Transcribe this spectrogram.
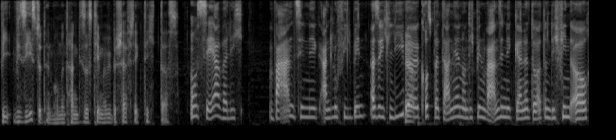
Wie, wie siehst du denn momentan dieses Thema? Wie beschäftigt dich das? Oh, sehr, weil ich wahnsinnig anglophil bin. Also ich liebe ja. Großbritannien und ich bin wahnsinnig gerne dort und ich finde auch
